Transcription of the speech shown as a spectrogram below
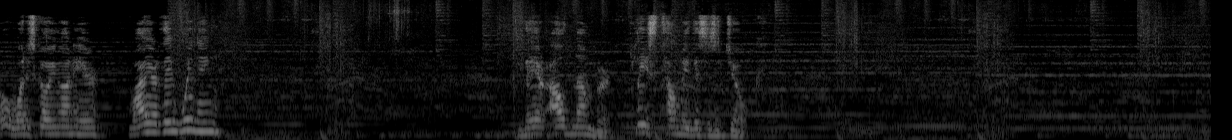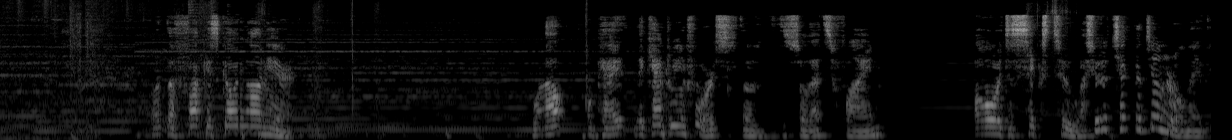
Oh, what is going on here? Why are they winning? They are outnumbered. Please tell me this is a joke. What the fuck is going on here? Well, okay, they can't reinforce, so, so that's fine. Oh, it's a 6-2. I should have checked the general, maybe.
